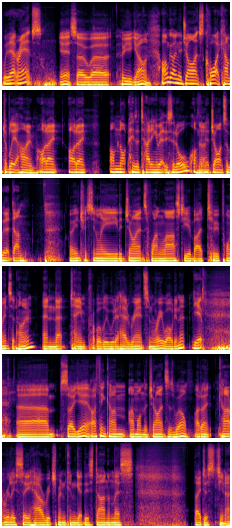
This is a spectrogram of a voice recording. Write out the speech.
without Rance. Yeah, so uh, who are you going? I'm going the Giants quite comfortably at home. I don't. I don't. I'm not hesitating about this at all. I think No? the Giants will get it done. Well, interestingly, the Giants won last year by two points at home, and that team probably would have had Rance and Riewoldt in it. Yep. Um, so yeah, I think I'm I'm on the Giants as well. I don't can't really see how Richmond can get this done unless they just you know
